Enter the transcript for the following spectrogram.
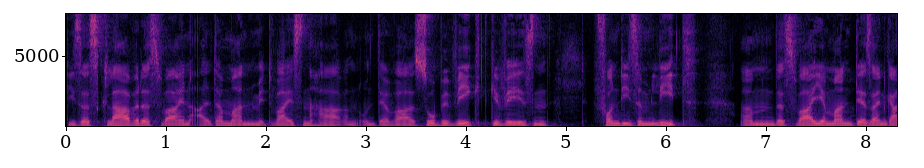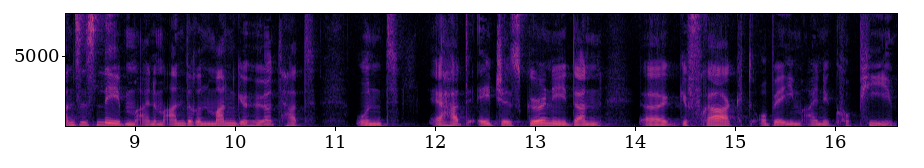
Dieser Sklave, das war ein alter Mann mit weißen Haaren, und der war so bewegt gewesen von diesem Lied. Ähm, das war jemand, der sein ganzes Leben einem anderen Mann gehört hat, und er hat H.S. Gurney dann äh, gefragt, ob er ihm eine Kopie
